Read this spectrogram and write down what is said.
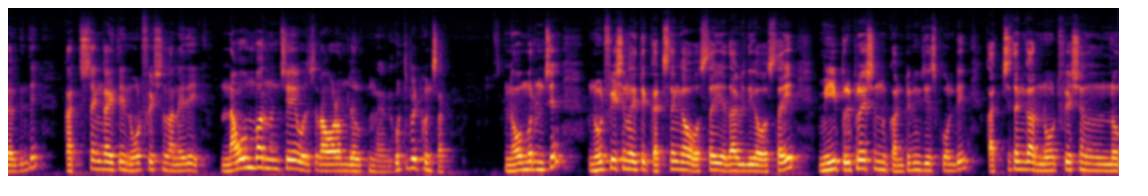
జరిగింది. ఖచ్చితంగా అయితే నోటిఫికేషన్లు అనేది నవంబర్ నుంచే వచ్చి రావడం జరుగుతుందండి. గుర్తుపెట్టుకోండి సార్. నవంబర్ నుంచే నోటిఫికేషన్లు అయితే ఖచ్చితంగా వస్తాయి యథావిధిగా వస్తాయి. మీ ప్రిపరేషన్ను కంటిన్యూ చేసుకోండి. ఖచ్చితంగా నోటిఫికేషన్ను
